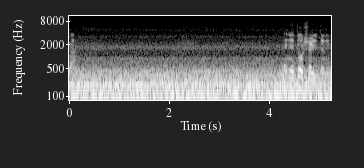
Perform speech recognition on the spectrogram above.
Na. Ennyi tudok segíteni.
